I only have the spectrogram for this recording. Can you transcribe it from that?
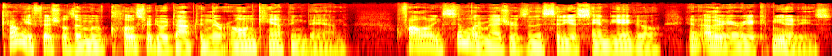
County officials have moved closer to adopting their own camping ban, following similar measures in the city of San Diego and other area communities.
